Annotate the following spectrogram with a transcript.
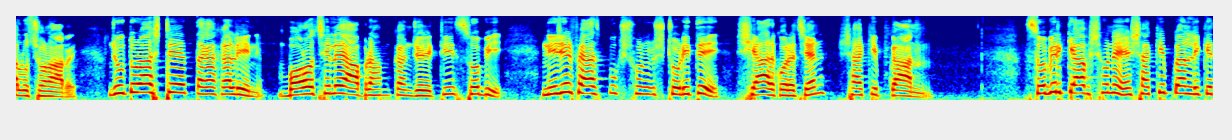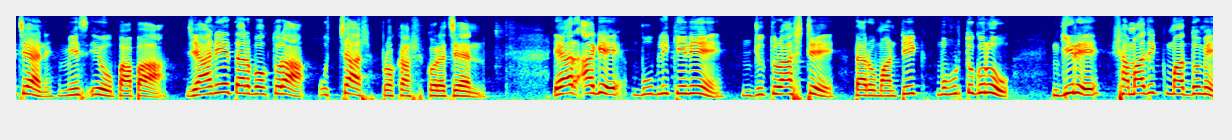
আলোচনার। যুক্তরাষ্ট্রে থাকাকালীন বড় ছেলে আব্রাহাম খানজের একটি ছবি নিজের ফেসবুক স্টোরিতে শেয়ার করেছেন শাকিব খান। ছবির ক্যাপশনে সাকিব খান লিখেছেন, মিস ইউ, পাপা। যা নিয়ে তার বক্তরা উচ্ছ্বাস প্রকাশ করেছেন। এর আগে বুবলিকে নিয়ে যুক্তরাষ্ট্রে তার রোমান্টিক মুহূর্তগুলো ঘিরে সামাজিক মাধ্যমে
